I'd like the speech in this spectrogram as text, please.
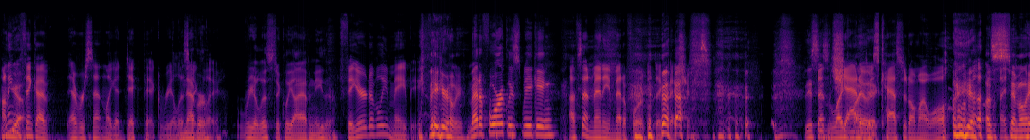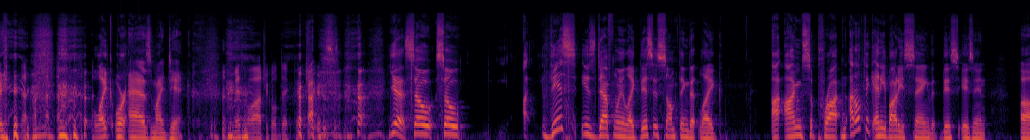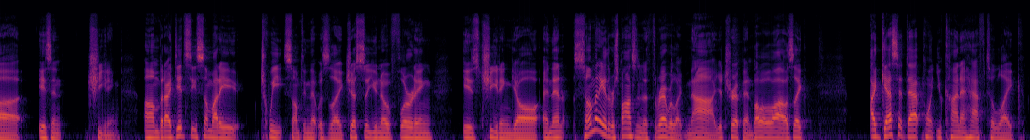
I don't Yeah. even think I've ever sent like a dick pic. Realistically, never realistically i haven't either Figuratively, maybe. figuratively metaphorically speaking I've sent many metaphorical dick pictures. this Sent is like shadows casted on my wall. a simile like or as my dick Mythological dick pictures. yeah so so I- this is definitely like this is something that like I, i'm surprised i don't think anybody's saying that this isn't uh isn't cheating um but i did see somebody tweet something that was like just so you know flirting is cheating y'all and then so many of the responses in the thread were like nah you're tripping blah blah blah, i was like i guess at that point you kind of have to like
